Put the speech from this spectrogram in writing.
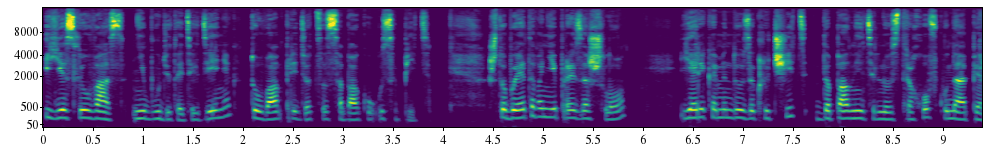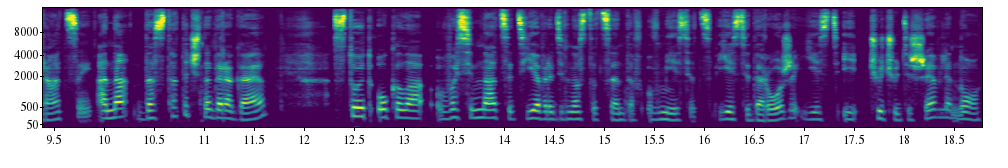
И если у вас не будет этих денег, то вам придется собаку усыпить. Чтобы этого не произошло, я рекомендую заключить дополнительную страховку на операции. Она достаточно дорогая, стоит около 18 евро 90 центов в месяц. Есть и дороже, есть и чуть-чуть дешевле, но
